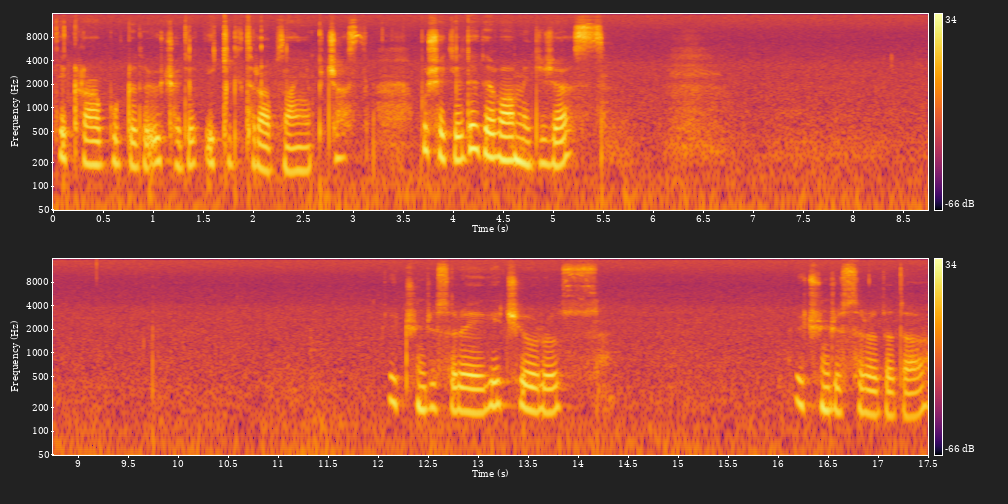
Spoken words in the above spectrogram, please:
Tekrar burada da 3 adet ikili trabzan yapacağız. Bu şekilde devam edeceğiz. Üçüncü sıraya geçiyoruz. Üçüncü sırada da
